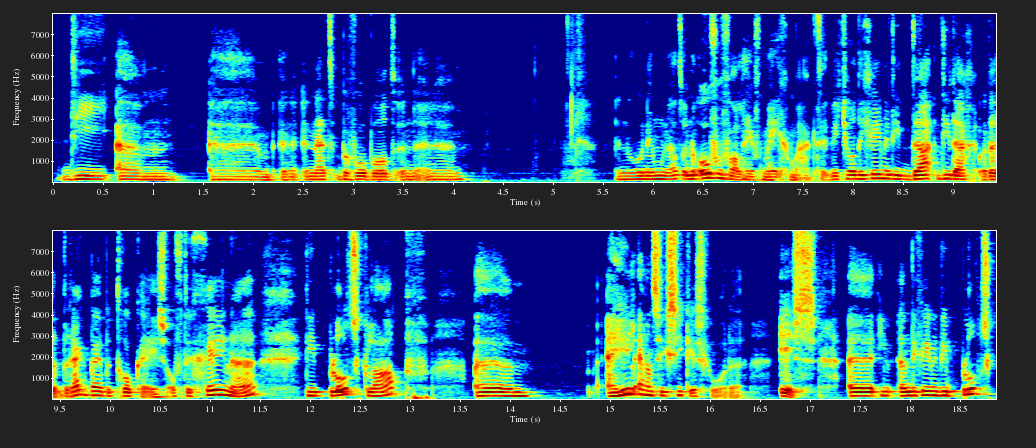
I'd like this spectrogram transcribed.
die um, net bijvoorbeeld een, een, een, hoe noem je dat? een overval heeft meegemaakt. Weet je wel, diegene die, die daar direct bij betrokken is. Of degene die plotsklap um, heel ernstig ziek is geworden. Is. Uh, en degene die plots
